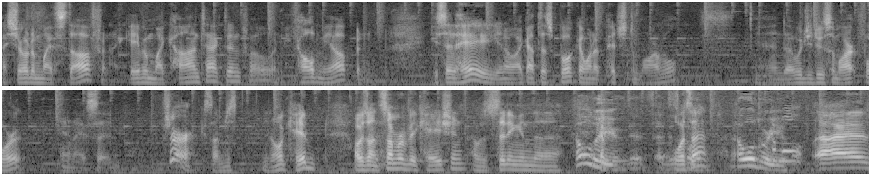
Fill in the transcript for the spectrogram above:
I showed him my stuff, and I gave him my contact info, and he called me up and. He said, "Hey, you know, I got this book I want to pitch to Marvel and uh, would you do some art for it? And I said, sure, because I'm just, you know, a kid. I was on summer vacation. I was sitting in the. How old are you? at- at this What's point? that? How old were you? Uh,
